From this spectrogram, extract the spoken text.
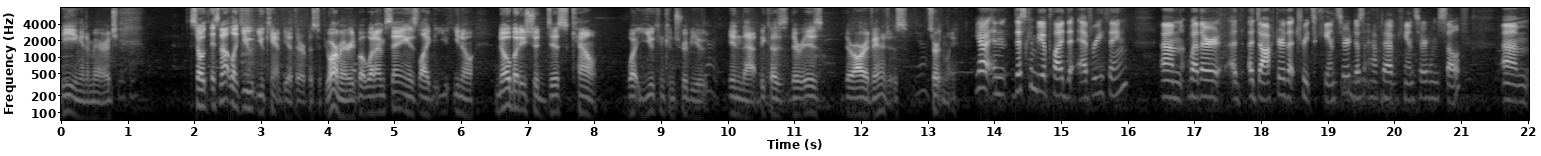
being in a marriage. So it's not like you you can't be a therapist if you are married but what i'm saying is like you, you know nobody should discount what you can contribute in that because there is there are advantages Yeah. certainly Yeah, and this can be applied to everything. Um, whether a, a doctor that treats cancer doesn't have to have cancer himself, um,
